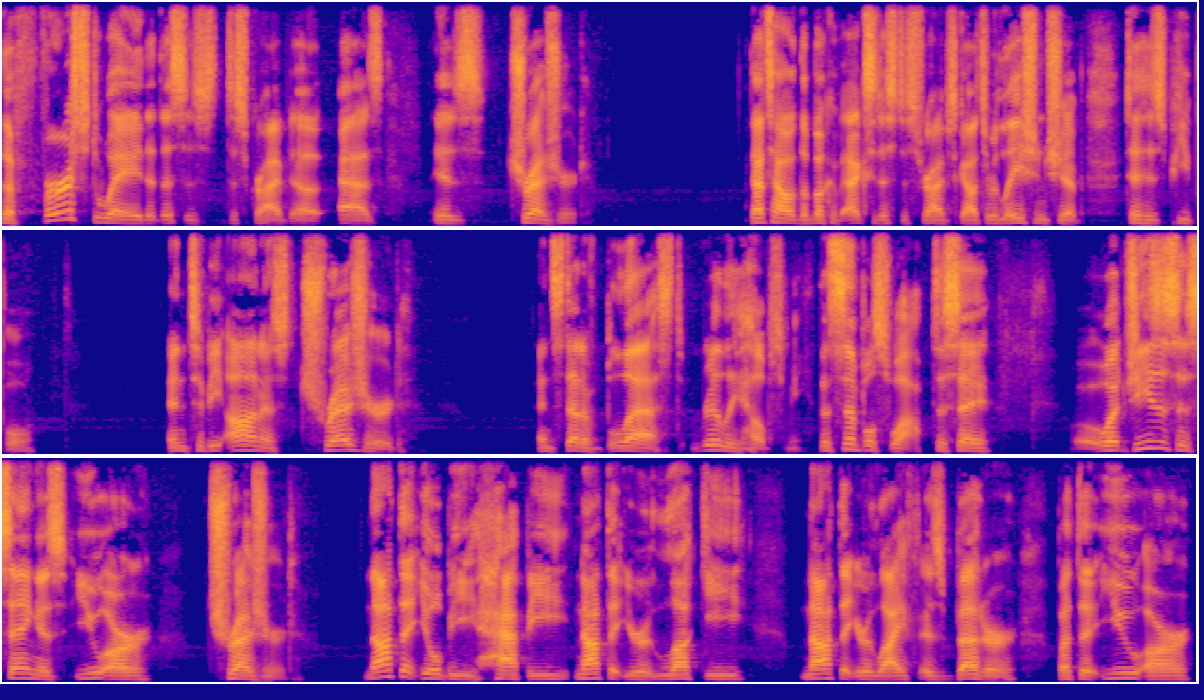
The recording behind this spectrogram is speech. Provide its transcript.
the first way that this is described uh, as is treasured. That's how the book of Exodus describes God's relationship to His people. And to be honest, treasured instead of blessed really helps me. The simple swap to say what Jesus is saying is, you are treasured. Not that you'll be happy, not that you're lucky, not that your life is better, but that you are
